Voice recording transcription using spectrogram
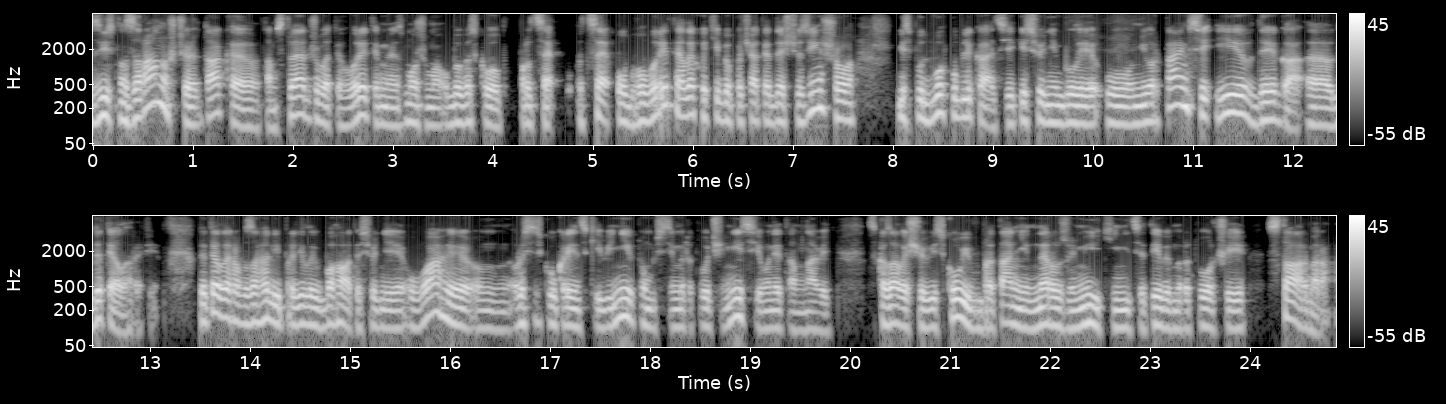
звісно, зарано ще так е, там стверджувати, говорити. Ми зможемо обов'язково про це це обговорити, але хотів би почати дещо з іншого із двох публікацій, які сьогодні були у Нью-Йорк Таймсі і в The Telegraph. The Telegraph взагалі приділив багато сьогодні уваги російсько-українській війні, в тому числі миротворчій місії. Вони там навіть сказали, що військові в Британії не розуміють ініціативи миротворчої Стармера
